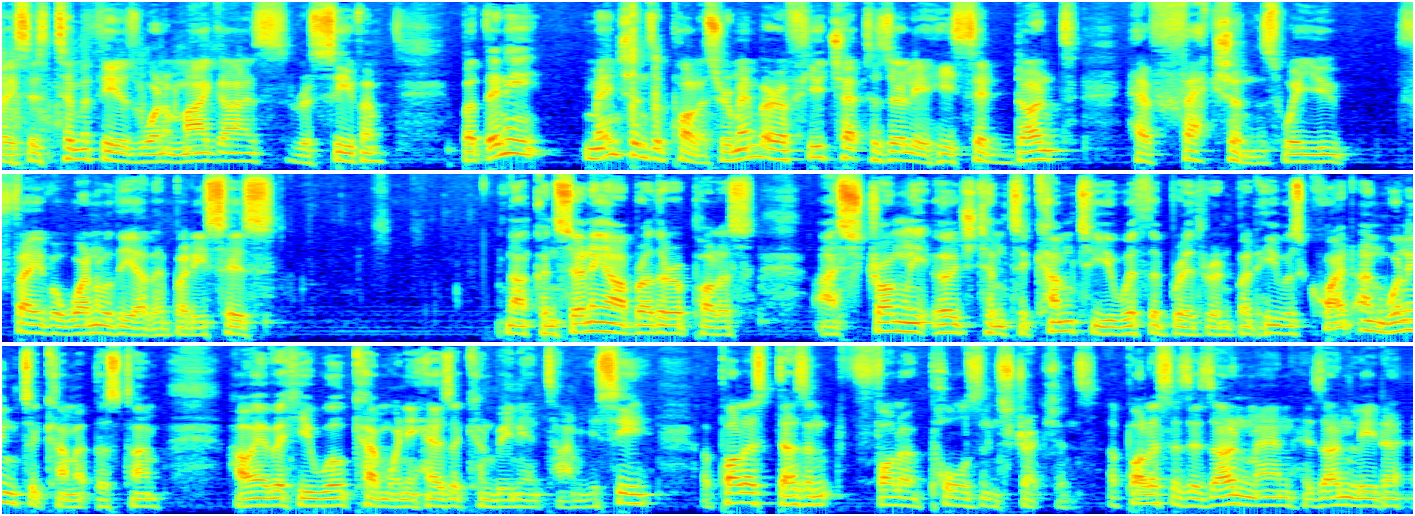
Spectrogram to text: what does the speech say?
So he says, Timothy is one of my guys, receive him. But then he mentions Apollos. Remember a few chapters earlier, he said, don't have factions where you favor one or the other. But he says, now concerning our brother Apollos, I strongly urged him to come to you with the brethren, but he was quite unwilling to come at this time. However, he will come when he has a convenient time. You see, Apollos doesn't follow Paul's instructions. Apollos is his own man, his own leader,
